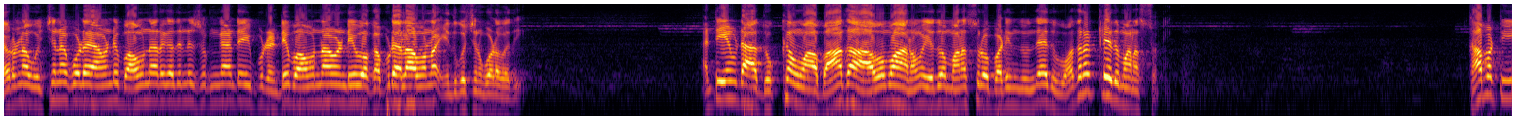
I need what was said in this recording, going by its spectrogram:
ఎవరన్నా వచ్చినా కూడా ఏమండి బాగున్నారు కదండి సుఖంగా అంటే ఇప్పుడు అంటే బాగున్నామండి ఒకప్పుడు ఎలా ఉన్నా ఎందుకు వచ్చిన గొడవ అది? అంటే ఏమిటి ఆ దుఃఖం ఆ బాధ అవమానం ఏదో మనస్సులో పడింది ఉంది అది వదలట్లేదు మనస్సుని కాబట్టి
